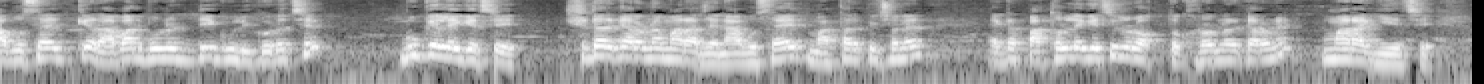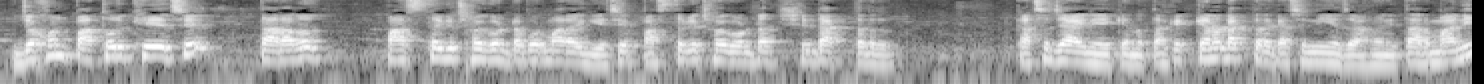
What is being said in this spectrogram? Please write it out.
আবু সাইদকে রাবার বুলেট দিয়ে গুলি করেছে বুকে লেগেছে, সেটার কারণে মারা যায় না। আবু সাইদ মাথার পিছনে একটা পাথর লেগেছিল, রক্তক্ষরণের কারণে মারা গিয়েছে। যখন পাথর খেয়েছে, তার আরও পাঁচ থেকে ছয় ঘণ্টা পর মারা গিয়েছে। পাঁচ থেকে ছয় ঘণ্টা সে ডাক্তারের কাছে যায়নি কেন? তাকে কেন ডাক্তারের কাছে নিয়ে যাওয়া হয়নি? তার মানে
